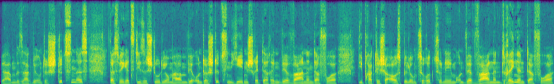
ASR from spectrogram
Wir haben gesagt, wir unterstützen es, dass wir jetzt dieses Studium haben. Wir unterstützen jeden Schritt darin. Wir warnen davor, die praktische Ausbildung zurückzunehmen. Und wir warnen dringend davor,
